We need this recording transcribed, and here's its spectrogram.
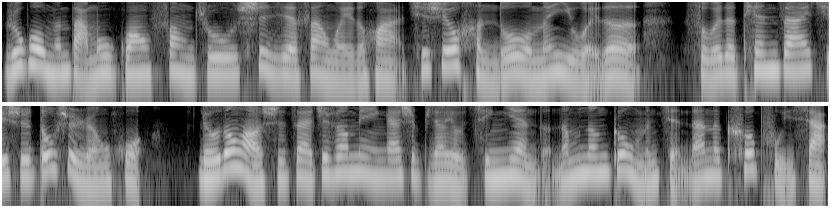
如果我们把目光放诸世界范围的话，其实有很多我们以为的。所谓的天灾其实都是人祸。刘东老师在这方面应该是比较有经验的，能不能跟我们简单的科普一下，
